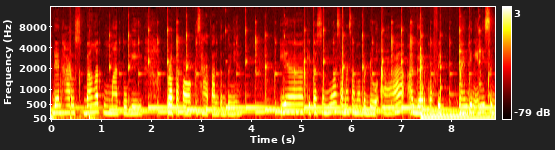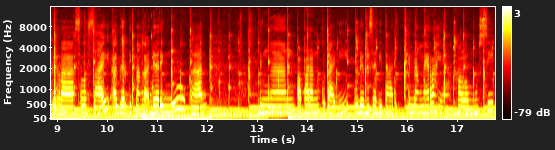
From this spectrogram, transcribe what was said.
dan harus banget mematuhi protokol kesehatan tentunya. Ya kita semua sama-sama berdoa agar COVID-19 ini segera selesai agar kita nggak daring mulu kan. Dengan paparanku tadi udah bisa ditarik benang merah ya kalau musik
